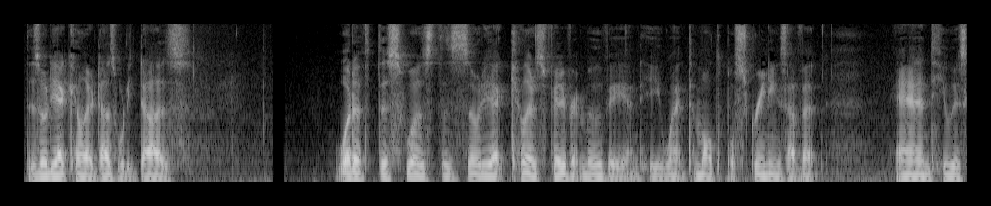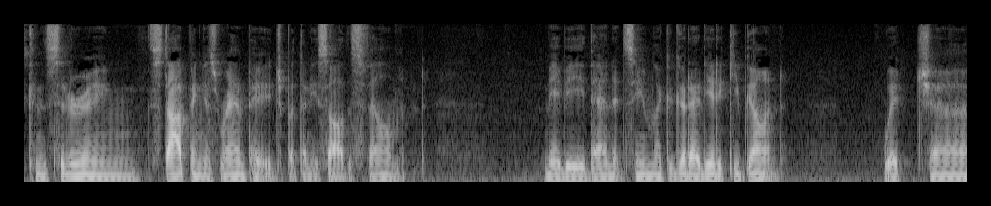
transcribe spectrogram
the Zodiac Killer does what he does. What if this was the Zodiac Killer's favorite movie and he went to multiple screenings of it and he was considering stopping his rampage, but then he saw this film and maybe then it seemed like a good idea to keep going, which, uh,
